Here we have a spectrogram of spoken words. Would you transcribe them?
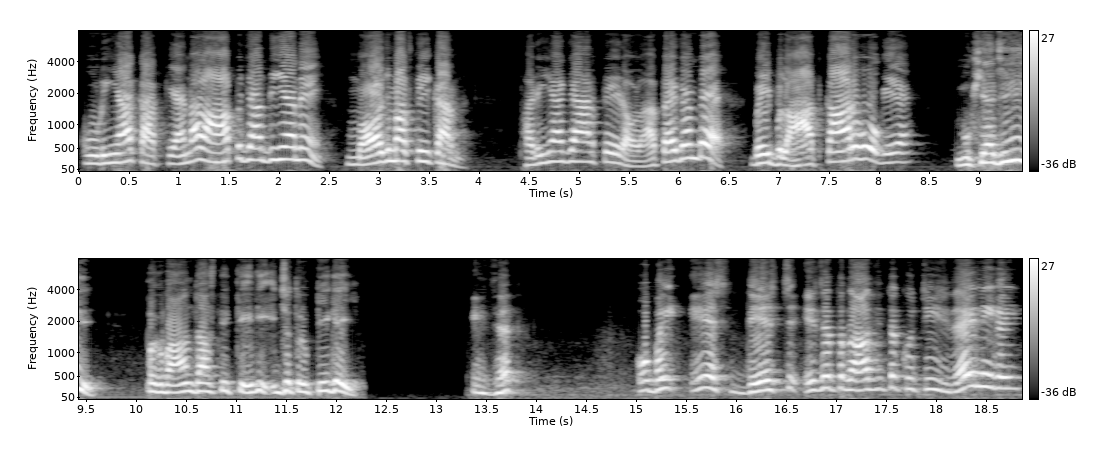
ਕੁੜੀਆਂ ਕਾਕਿਆਂ ਨਾਲ ਆਪ ਜਾਂਦੀਆਂ ਨੇ ਮौज ਮਸਤੀ ਕਰਨ। ਫੜੀਆਂ ਜਾਣ ਤੇ ਰੌਲਾ ਪੈ ਜਾਂਦਾ ਬਈ ਬਲਾਤਕਾਰ ਹੋ ਗਿਆ। ਮੁਖੀਆ ਜੀ ਭਗਵਾਨ ਦਾਸ ਦੀ ਧੀ ਦੀ ਇੱਜ਼ਤ ਲੁੱਟੀ ਗਈ। ਇੱਜ਼ਤ? ਉਹ ਬਈ ਇਸ ਦੇਸ਼ 'ਚ ਇੱਜ਼ਤ ਨਾਂ ਦੀ ਤਾਂ ਕੋਈ ਚੀਜ਼ ਰਹਿ ਨਹੀਂ ਗਈ।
